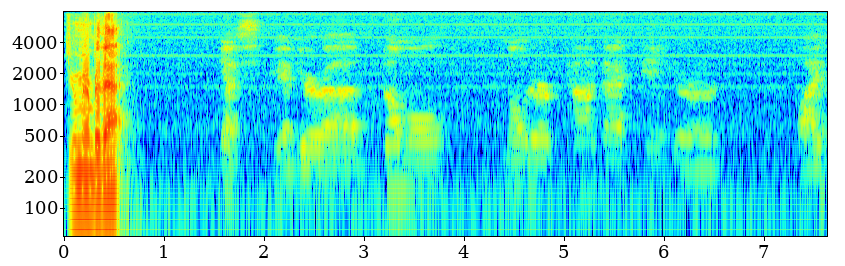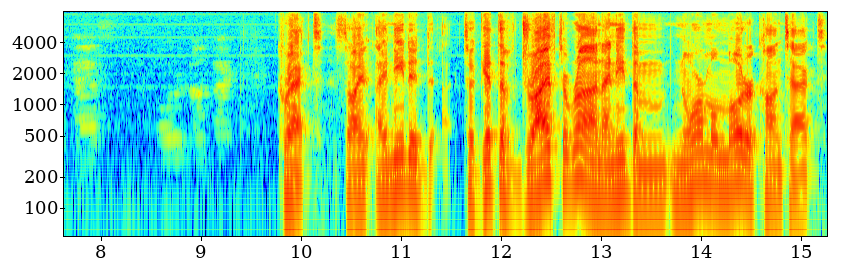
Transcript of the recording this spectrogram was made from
Do you remember that? Yes, you have your uh, normal motor contact and your bypass motor contact. Correct. So I, I needed to get the drive to run, I need the normal motor contact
